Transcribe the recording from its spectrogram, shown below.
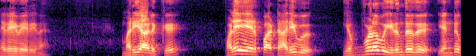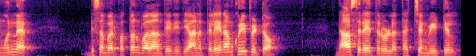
நிறைவேறின. மரியாளுக்கு பழைய ஏற்பாட்டு அறிவு எவ்வளவு இருந்தது என்று முன்னர் டிசம்பர் பத்தொன்பதாம் தேதி தியானத்திலே நாம் குறிப்பிட்டோம். நாசரேத்தில் உள்ள தச்சன் வீட்டில்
